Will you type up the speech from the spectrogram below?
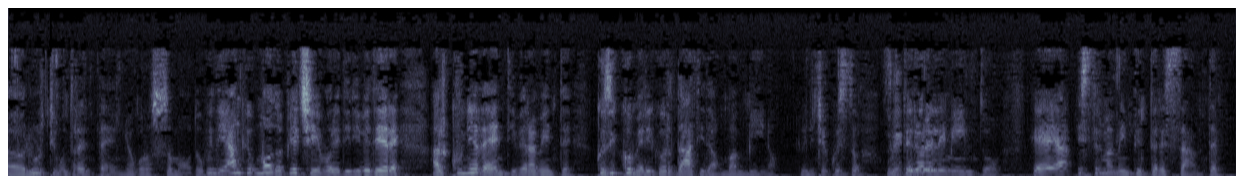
eh, l'ultimo trentennio, grosso modo. Quindi è anche un modo piacevole di rivedere alcuni eventi veramente così come ricordati da un bambino. Quindi c'è questo Sì. ulteriore elemento che è estremamente interessante.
